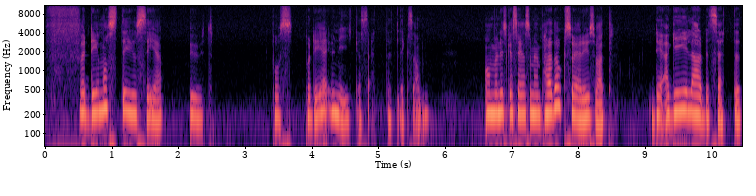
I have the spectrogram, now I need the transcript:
För det måste ju se ut på, på det unika sättet. Liksom. Om man nu ska säga som en paradox så är det ju så att det agila arbetssättet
